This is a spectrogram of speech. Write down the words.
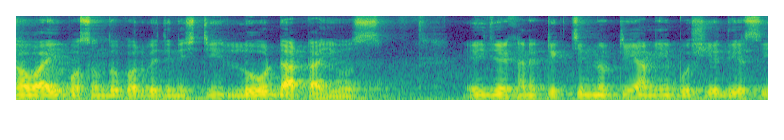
সবাই পছন্দ করবে জিনিসটি লো ডাটা ইউজ এই যে এখানে টিক চিহ্নটি আমি বসিয়ে দিয়েছি।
